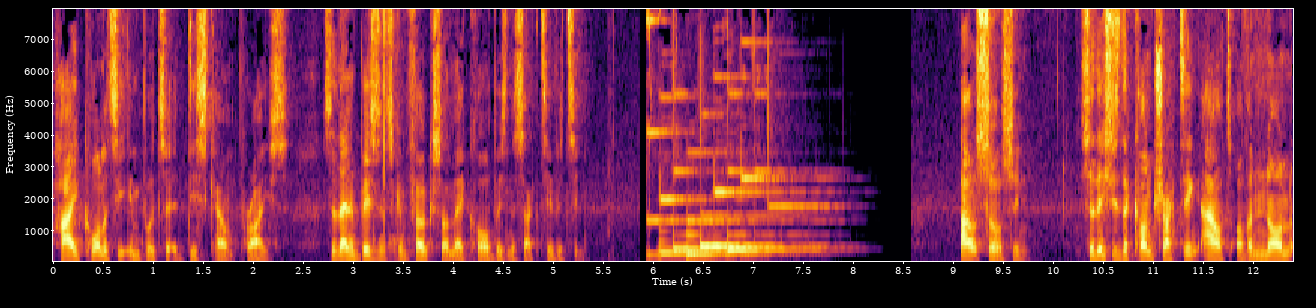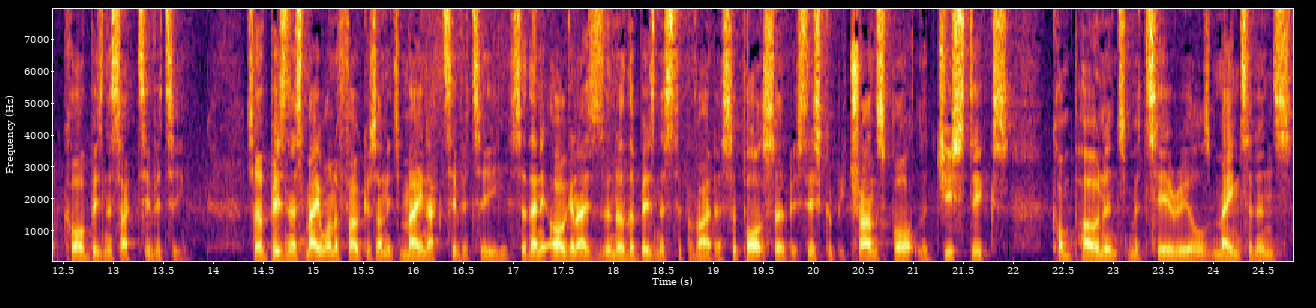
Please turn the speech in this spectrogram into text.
high quality inputs at a discount price. So then a business can focus on their core business activity. Outsourcing. So, this is the contracting out of a non core business activity. So a business may want to focus on its main activity, so then it organizes another business to provide a support service. This could be transport, logistics, components, materials, maintenance.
